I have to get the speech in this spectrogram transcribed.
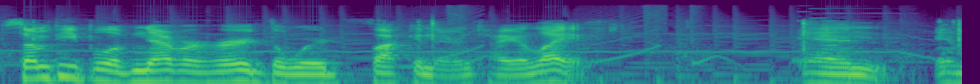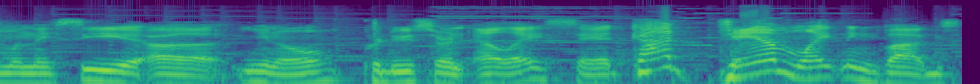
some people have never heard the word fuck in their entire life. And and when they see a, you know, producer in LA say it, god damn lightning bugs!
